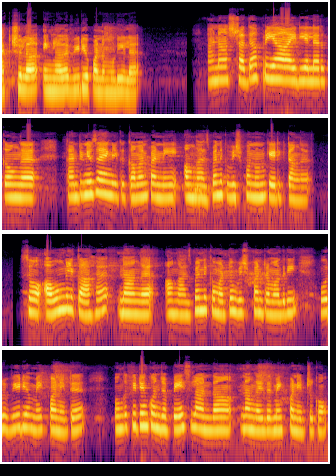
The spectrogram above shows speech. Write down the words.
ஆக்சுவலாக எங்களால் வீடியோ பண்ண முடியல. ஆனால் ஸ்ரதா பிரியா ஐடியாவில் இருக்கவங்க கண்டினியூஸாக எங்களுக்கு கமெண்ட் பண்ணி அவங்க ஹஸ்பண்டுக்கு விஷ் பண்ணணும்னு கேட்டுக்கிட்டாங்க. ஸோ அவங்களுக்காக நாங்கள் அவங்க ஹஸ்பண்டுக்கு மட்டும் விஷ் பண்ணுற மாதிரி ஒரு வீடியோ மேக் பண்ணிவிட்டு உங்ககிட்டயும் கொஞ்சம் பேசலான்னு தான் நாங்கள் இதை மேக் பண்ணிகிட்ருக்கோம்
